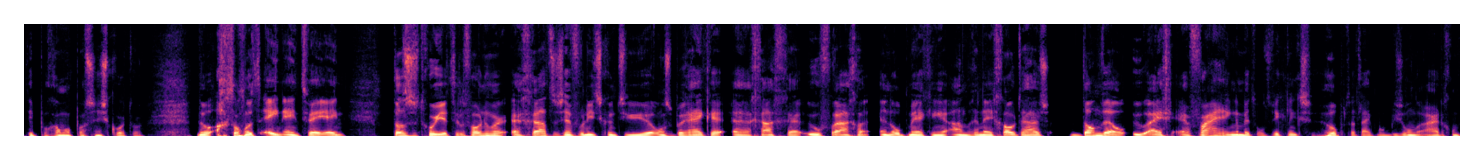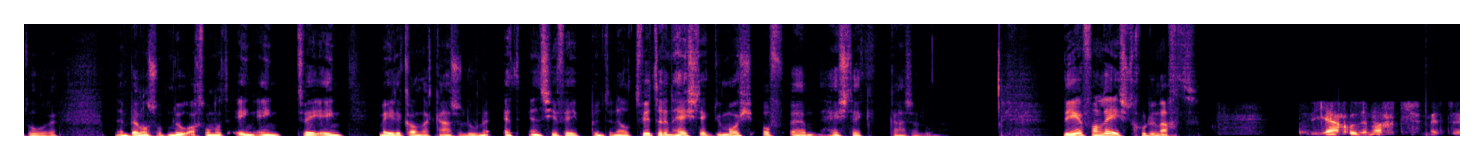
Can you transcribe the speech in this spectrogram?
dit, programma pas sinds kort hoor. 0800-1121. Dat is het goede telefoonnummer. Uh, gratis en voor niets kunt u ons bereiken. graag uw vragen en opmerkingen aan René Grotehuis. Dan wel uw eigen ervaringen met ontwikkelingshulp. Dat lijkt me ook bijzonder aardig om te horen. En bel ons op 0800-1121. Mede kan naar kazeloenen.ncv.nl. Twitter en hashtag Dumosh of um, hashtag Kazeloenen. De heer Van Leest, goedenacht. Ja, goedenacht. Met uh,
